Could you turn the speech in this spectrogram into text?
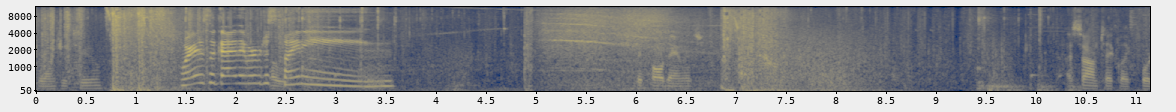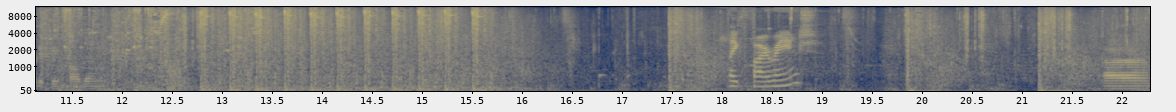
The, the rocket too. Where is the guy they were just Oh. fighting? Take fall damage. I saw him take like 43 fall damage. Like far range? Um,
